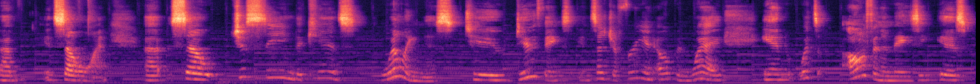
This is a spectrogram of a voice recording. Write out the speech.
Um, and so on. Uh, so just seeing the kids' willingness to do things in such a free and open way. And what's often amazing is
